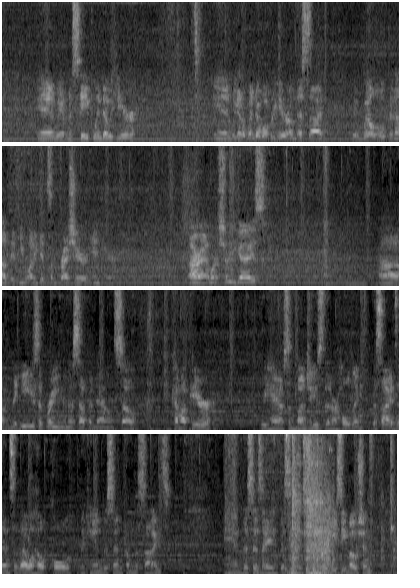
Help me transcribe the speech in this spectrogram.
And we have an escape window here. And we got a window over here on this side that will open up if you want to get some fresh air in here. All right, I want to show you guys uh, the ease of bringing this up and down. So come up here, we have some bungees that are holding the sides in, so that will help pull the canvas in from the sides. And this is a this is a super easy motion.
